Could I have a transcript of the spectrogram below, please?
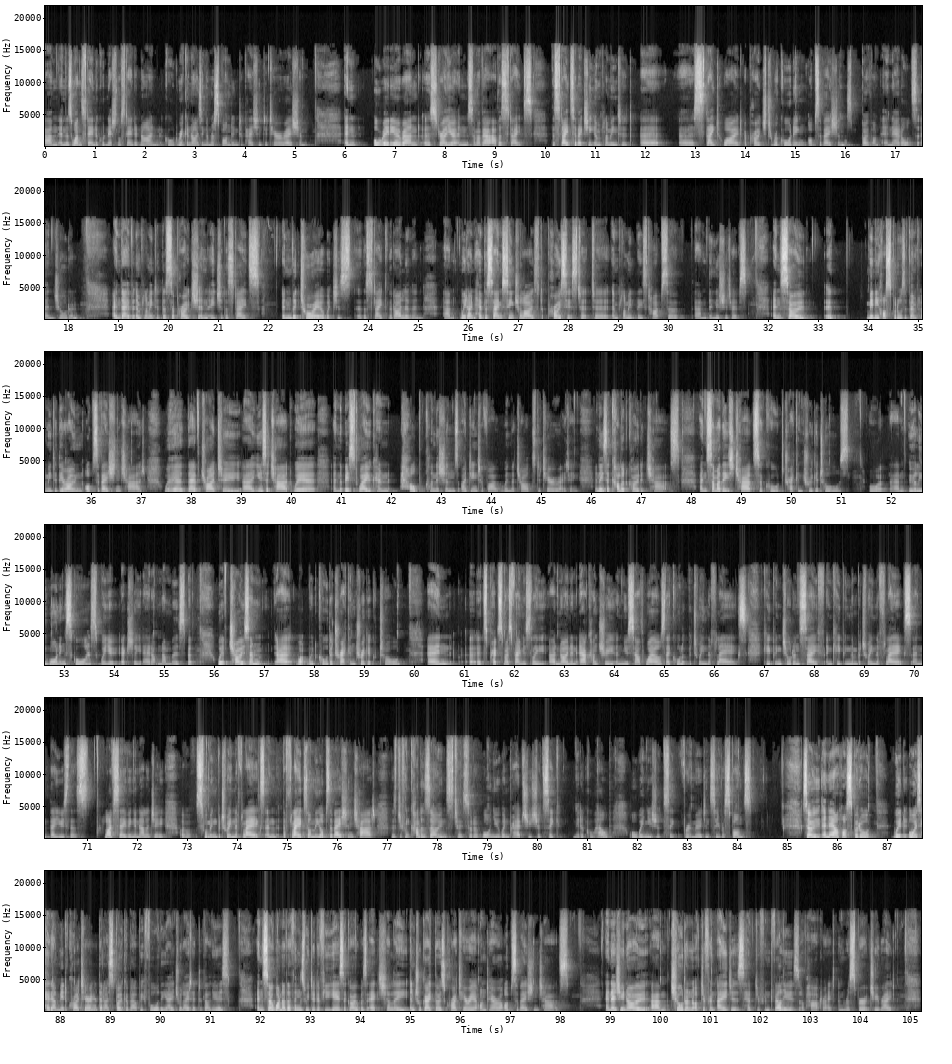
Um, and there's one standard called National Standard 9 called Recognising and Responding to Patient Deterioration. And already around Australia and some of our other states, the states have actually implemented a, a statewide approach to recording observations, both on in adults and children, and they've implemented this approach in each of the states. In Victoria, which is the state that I live in, um, we don't have the same centralised process to, to implement these types of um, initiatives. And so it, many hospitals have implemented their own observation chart where they've tried to uh, use a chart where, in the best way, you can help clinicians identify when the child's deteriorating. And these are coloured coded charts. And some of these charts are called track and trigger tools or um, early warning scores where you actually add up numbers. But we've chosen uh, what we'd call the track and trigger tool. And it's perhaps most famously uh, known in our country in New South Wales. They call it between the flags, keeping children safe and keeping them between the flags. And they use this life saving analogy of swimming between the flags. And the flags on the observation chart, there's different colour zones to sort of warn you when perhaps you should seek medical help or when you should seek for emergency response. So in our hospital, We'd always had our MET criteria that I spoke about before, the age related values. And so one of the things we did a few years ago was actually integrate those criteria onto our observation charts. And as you know, um, children of different ages have different values of heart rate and respiratory rate.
